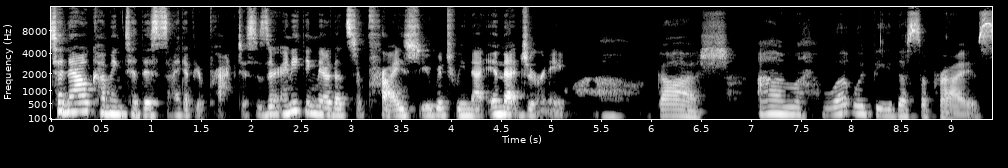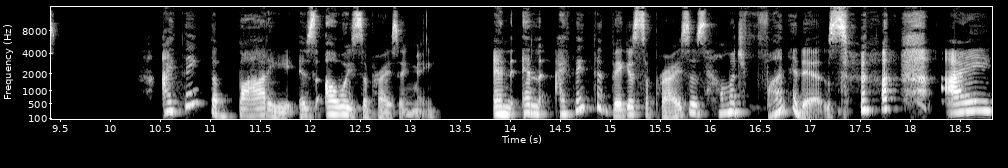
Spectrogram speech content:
to now coming to this side of your practice. Is there anything there that surprised you between that in that journey? Oh, gosh. Um, what would be the surprise? I think the body is always surprising me and and i think the biggest surprise is how much fun it is. I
